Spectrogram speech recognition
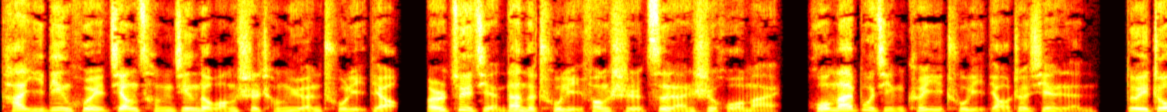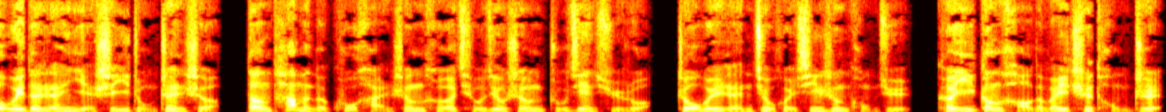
他一定会将曾经的王室成员处理掉，而最简单的处理方式自然是活埋。活埋不仅可以处理掉这些人。对周围的人也是一种震慑。当他们的哭喊声和求救声逐渐虚弱，周围人就会心生恐惧，可以更好的维持统治。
